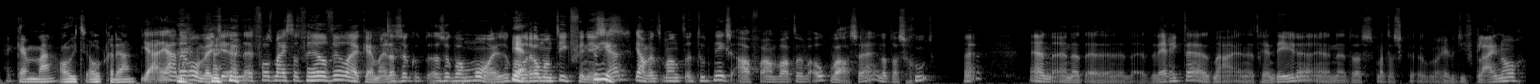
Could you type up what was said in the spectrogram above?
Herkenbaar, ooit ook gedaan. Ja, ja, daarom, weet je. En volgens mij is dat voor heel veel herkenbaar. Dat is ook, dat is ook wel mooi. Dat is ook wel romantiek, vind ik. Hè? Ja, want, want het doet niks af aan wat er ook was. Hè? En dat was goed. Hè? En, en het, eh, het werkte, het, en het rendeerde. En het was, maar het was relatief klein nog.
